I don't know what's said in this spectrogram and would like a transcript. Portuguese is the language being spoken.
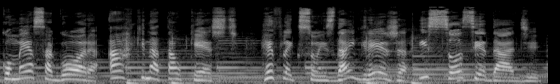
Começa agora Arquinatal Cast, reflexões da igreja e sociedade.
